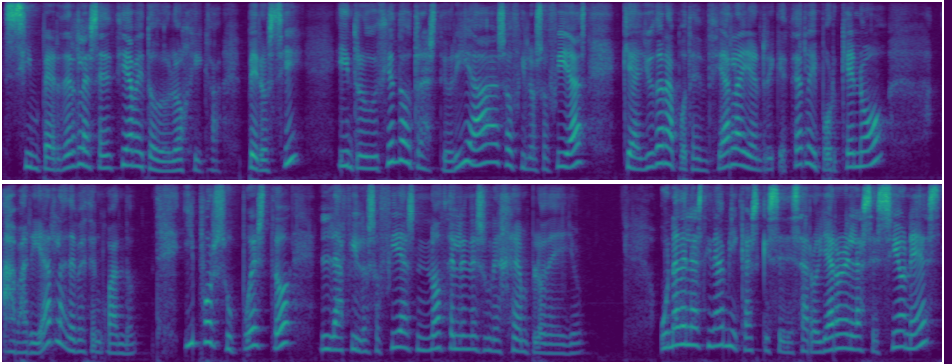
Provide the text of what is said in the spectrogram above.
sin perder la esencia metodológica, pero sí introduciendo otras teorías o filosofías que ayudan a potenciarla y a enriquecerla y, ¿por qué no?, a variarla de vez en cuando. Y por supuesto, la filosofía Snozelen es un ejemplo de ello. Una de las dinámicas que se desarrollaron en las sesiones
